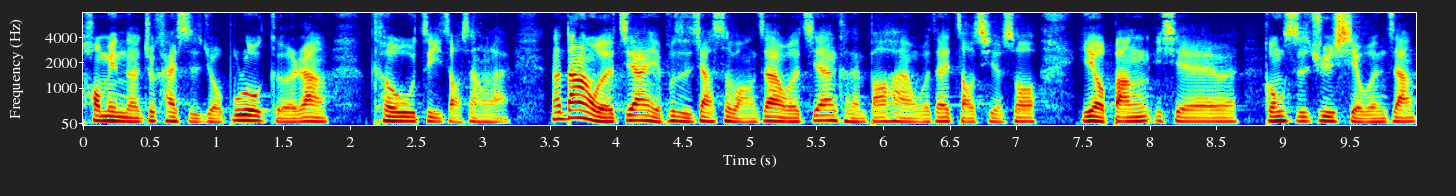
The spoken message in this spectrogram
后面呢，就开始有部落格让客户自己找上来。那当然，我的接案也不止架设网站，我的接案可能包含我在早期的时候也有帮一些公司去写文章。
